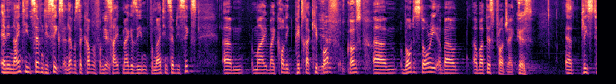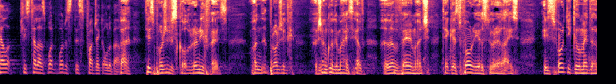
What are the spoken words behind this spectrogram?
And in 1976, and that was the cover from Yes. Zeit magazine from 1976, um, my, my colleague Petra Kipphoff Yes, of course. um, wrote a story about, about this project. Yes. Uh, please, tell, please tell us, what, what is this project all about? But this project is called Running Fence. One project uh, Jeanne-Claude and myself love very much, take us four years to realize. It's 40 kilometer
